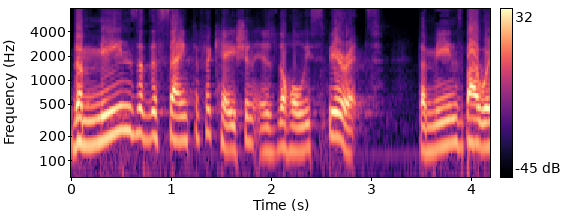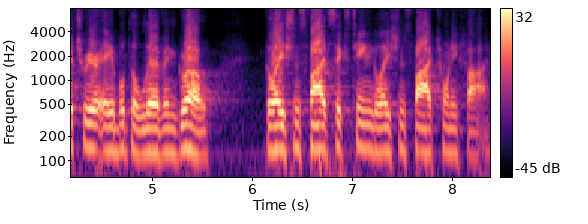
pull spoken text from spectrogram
The means of the sanctification is the Holy Spirit, the means by which we are able to live and grow. Galatians 5:16, Galatians 5:25.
